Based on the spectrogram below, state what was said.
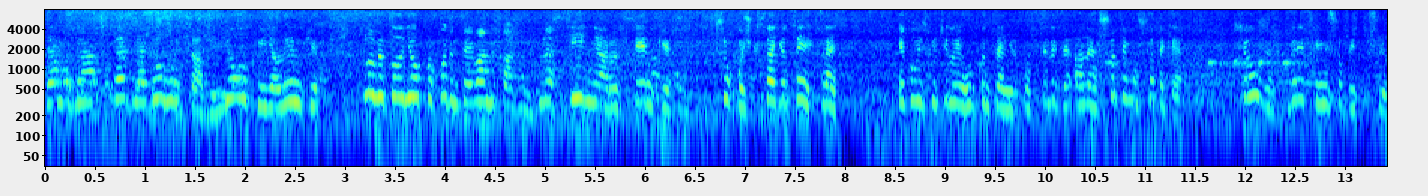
де можна все для дому і саду. Йолки, ялинки. Ну, ми коли нього проходимо, то я вам і кажу, насіння, рослинки, що хоч. Кстати, оцей Лесь, я колись хотіла його в контейнер постелити, але що ти йому, що таке? Все вже, бери свій мішок і пішли.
